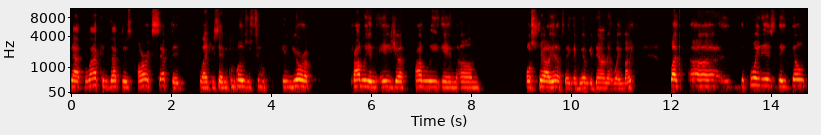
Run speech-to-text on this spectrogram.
that black conductors are accepted, like you said, and composers too, in Europe, probably in Asia, probably in um, Australia, if, they, if we ever get down that way, might. But uh, the point is, they don't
